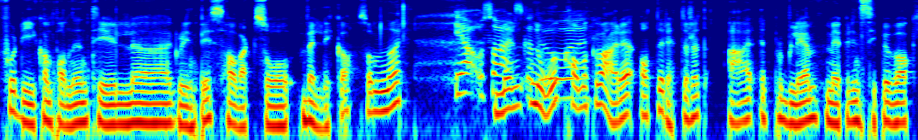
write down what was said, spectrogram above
fordi kampanjen til eh, Greenpeace har vært så vellykka som den er. Ja, Men du noe jo kan nok være at det rett og slett er et problem med prinsippet bak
